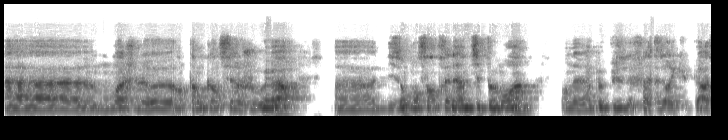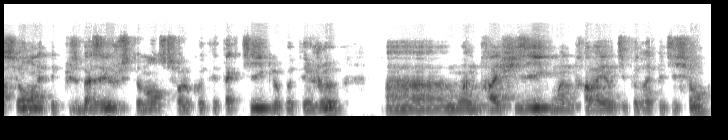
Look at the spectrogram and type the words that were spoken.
moi, je le, en tant qu'ancien joueur, disons qu'on s'entraînait un petit peu moins on avait un peu plus de phase de récupération, on était plus basé justement sur le côté tactique, le côté jeu, euh, moins de travail physique, moins de travail un petit peu de répétition.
